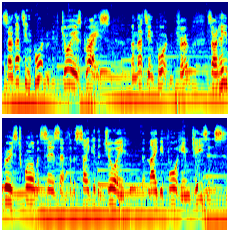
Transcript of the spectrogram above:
So that's important. If joy is grace, then that's important. True. So in Hebrews 12, it says that for the sake of the joy that lay before him, Jesus,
